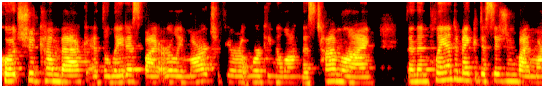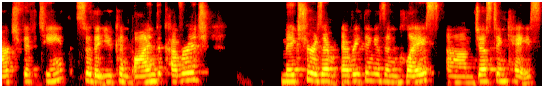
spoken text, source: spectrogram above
Quotes should come back at the latest by early March if you're working along this timeline. And then plan to make a decision by March 15th so that you can bind the coverage. Make sure is everything is in place um, just in case.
